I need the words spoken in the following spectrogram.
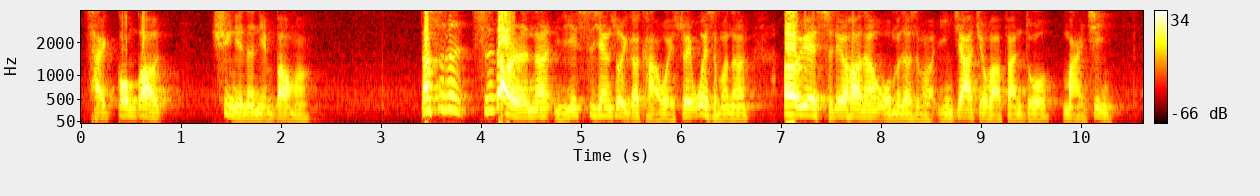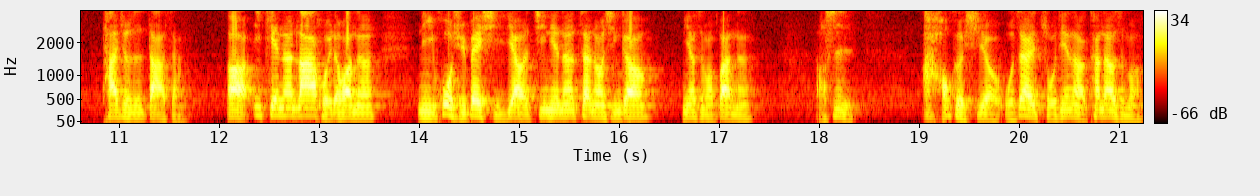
才公告去年的年报吗？那是不是知道的人呢，已经事先做一个卡位？所以为什么呢？二月十六号呢，我们的什么赢家九法翻多买进，它就是大涨啊！一天呢拉回的话呢，你或许被洗掉了，今天呢再创新高，你要怎么办呢？老师。啊，好可惜哦！我在昨天啊看到什么？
